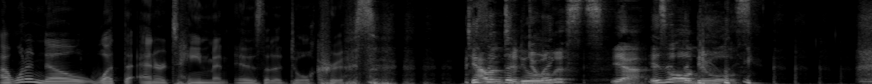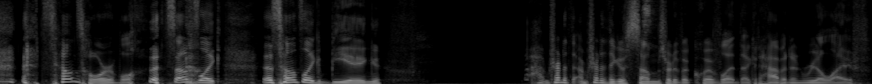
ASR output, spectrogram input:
I want to know what the entertainment is at a duel cruise. is Talented the dueling? duelists. Yeah, Is it's it all duels. That sounds horrible. That sounds like that sounds like being. I'm trying to. Th- I'm trying to think of some sort of equivalent that could happen in real life.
